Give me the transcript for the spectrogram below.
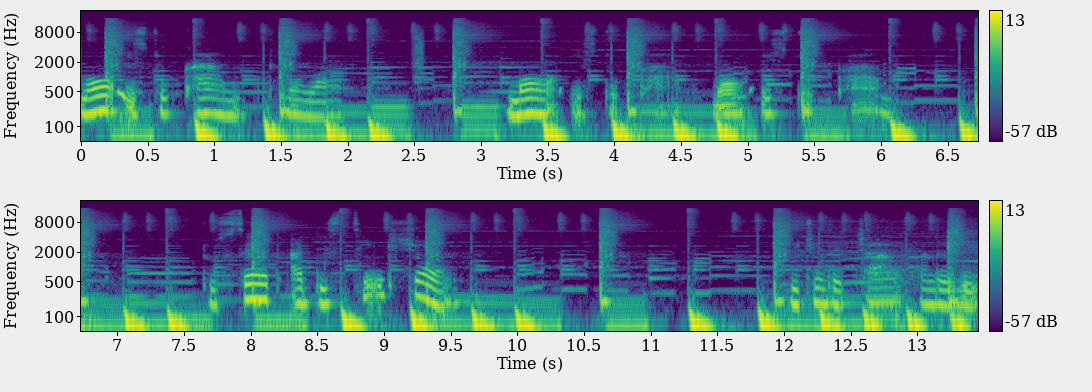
More is to come to the world. More is to come. More is to come. To set a distinction between the chaff and the wheat.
